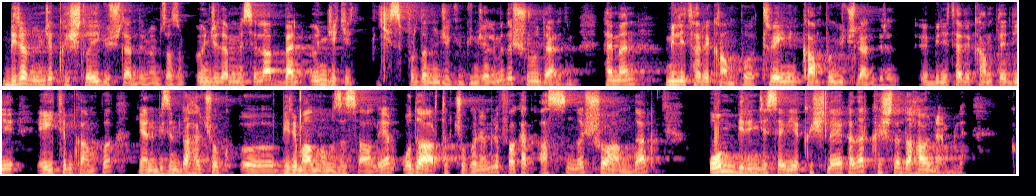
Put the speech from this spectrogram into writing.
bir an önce kışlayı güçlendirmemiz lazım. Önceden mesela ben önceki 2.0'dan önceki güncellemede şunu derdim. Hemen military kampı, training kampı güçlendirin. E, military kamp dediği eğitim kampı yani bizim daha çok e, birim almamızı sağlayan o da artık çok önemli. Fakat aslında şu anda 11. seviye kışlaya kadar kışla daha önemli.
